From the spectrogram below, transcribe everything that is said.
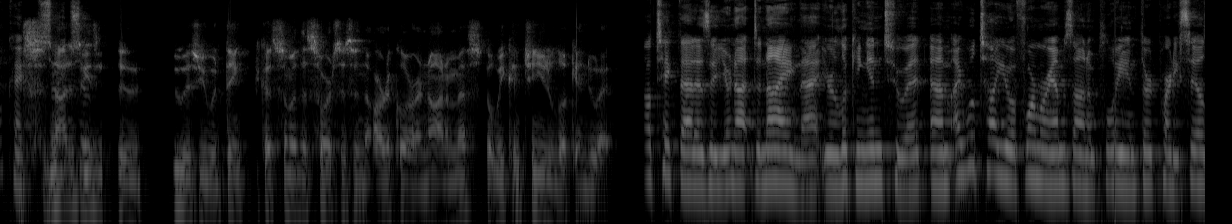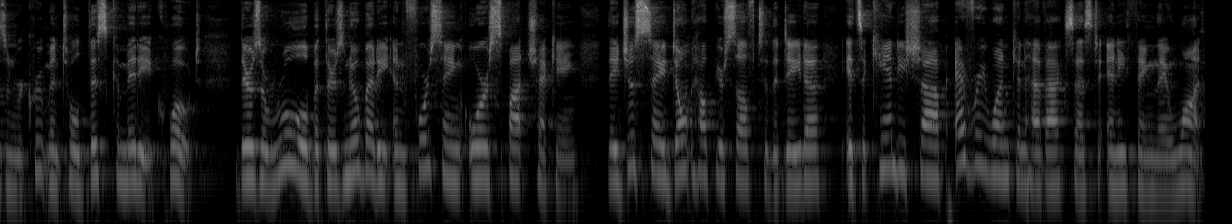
Okay. It's so, not as so, easy to do as you would think because some of the sources in the article are anonymous, but we continue to look into it. I'll take that as a you're not denying that, you're looking into it. Um, I will tell you a former Amazon employee in third-party sales and recruitment told this committee, quote, there's a rule, but there's nobody enforcing or spot checking. They just say, don't help yourself to the data. It's a candy shop. Everyone can have access to anything they want.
